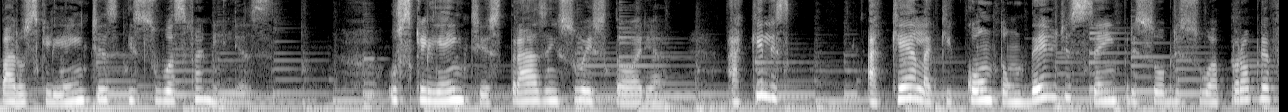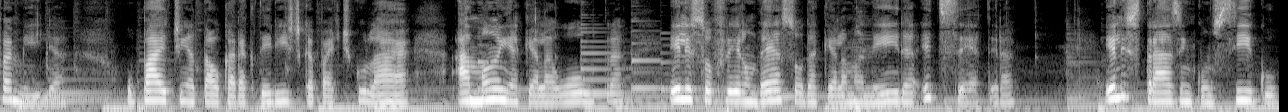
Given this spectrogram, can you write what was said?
para os clientes e suas famílias. Os clientes trazem sua história, aqueles, aquela que contam desde sempre sobre sua própria família. O pai tinha tal característica particular, a mãe aquela outra, eles sofreram dessa ou daquela maneira, etc. Eles trazem consigo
